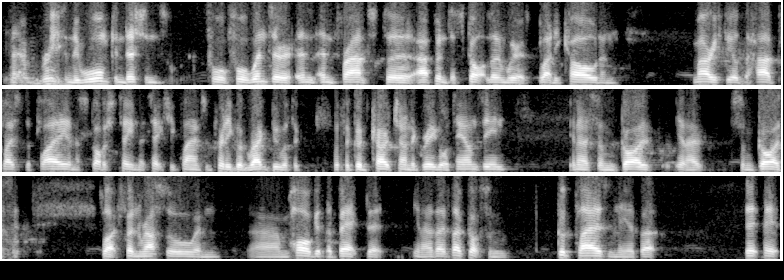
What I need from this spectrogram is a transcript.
you know, reasonably warm conditions for, for winter in, in France to up into Scotland where it's bloody cold and Murrayfield's a hard place to play, and a Scottish team that's actually playing some pretty good rugby with a with a good coach under Gregor Townsend. You know, some guys, you know, some guys like Finn Russell and um, Hogg at the back that you know they've they've got some good players in there, but that, that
